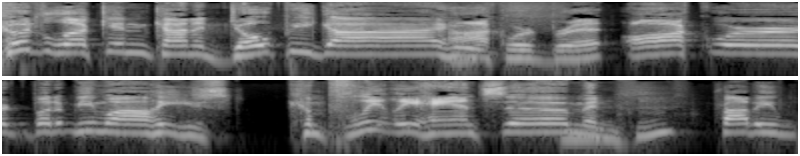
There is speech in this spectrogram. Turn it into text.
good looking, kind of dopey guy. Who, awkward Brit. Awkward, but meanwhile, he's completely handsome mm-hmm. and probably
